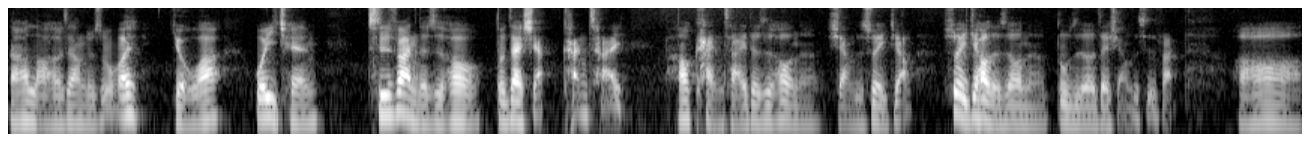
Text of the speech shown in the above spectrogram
然后老和尚就说：“哎，有啊，我以前吃饭的时候都在想砍柴，然后砍柴的时候呢想着睡觉，睡觉的时候呢肚子饿在想着吃饭。哦，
